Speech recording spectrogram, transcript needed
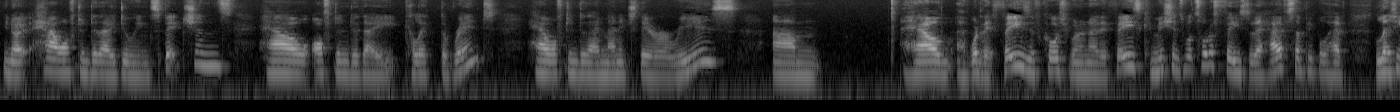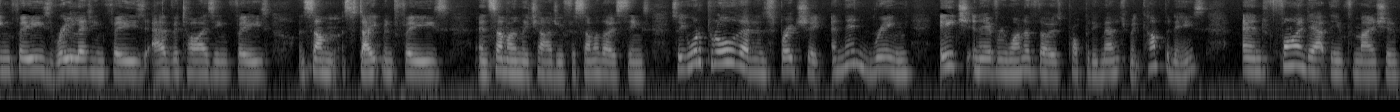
you know how often do they do inspections how often do they collect the rent how often do they manage their arrears um, how what are their fees? Of course you want to know their fees. Commissions what sort of fees do they have? Some people have letting fees reletting fees advertising fees and some statement fees and some only charge you for some of those things. So you want to put all of that in a spreadsheet and then ring each and every one of those property management companies and find out the information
